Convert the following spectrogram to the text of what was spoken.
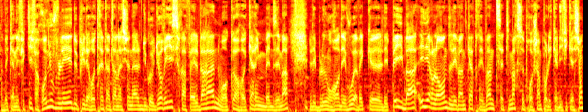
Avec un effectif à renouveler depuis les retraites internationales d'Hugo Lloris, Raphaël Varane ou encore Karim Benzema. Les Bleus ont rendez-vous avec euh, les Pays-Bas et l'Irlande les 24 et 27 mars prochains pour les qualifications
